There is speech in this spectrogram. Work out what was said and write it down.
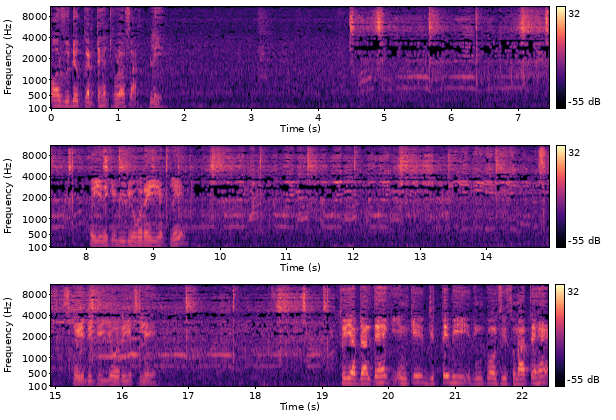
और वीडियो करते हैं थोड़ा सा प्ले तो ये देखिए वीडियो हो रही है प्ले तो ये देखिए, ये हो रही है प्ले तो ये आप जानते हैं कि इनके जितने भी रिंगटोन ही सुनाते हैं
